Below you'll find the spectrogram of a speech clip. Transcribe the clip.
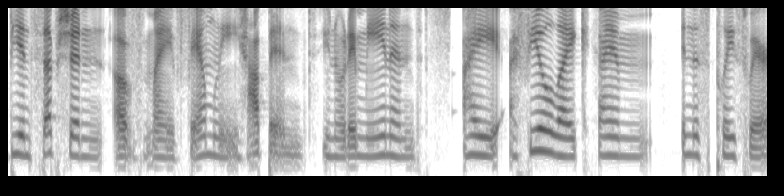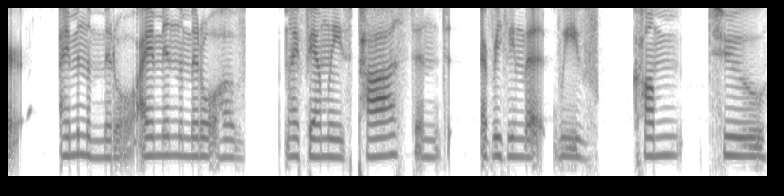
the inception of my family happened you know what i mean? And i i feel like i am in this place where i'm in the middle. I am in the middle of my family's past and everything that we've come to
